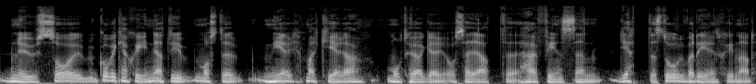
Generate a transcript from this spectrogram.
nu så går vi kanske in i att vi måste mer markera mot höger och säga att eh, här finns en jättestor värderingsskillnad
